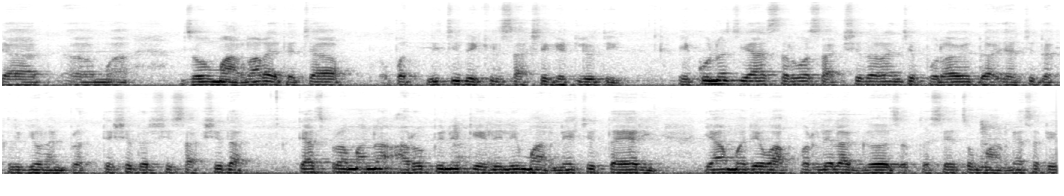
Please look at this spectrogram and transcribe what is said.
त्या म- जो मारणार आहे त्याच्या पत्नीची देखील साक्ष घेतली होती. एकूणच या सर्व साक्षीदारांचे पुरावे द याची दखल घेऊन आणि प्रत्यक्षदर्शी साक्षीदार त्याचप्रमाणे आरोपीने केलेली मारण्याची तयारी यामध्ये वापरलेला गज तसेच मारण्यासाठी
